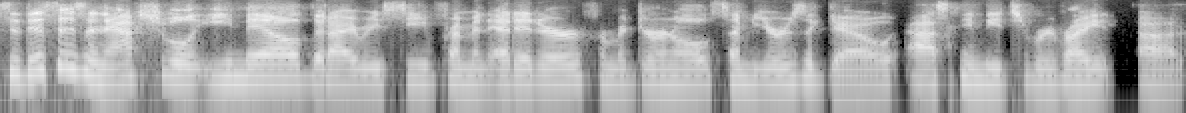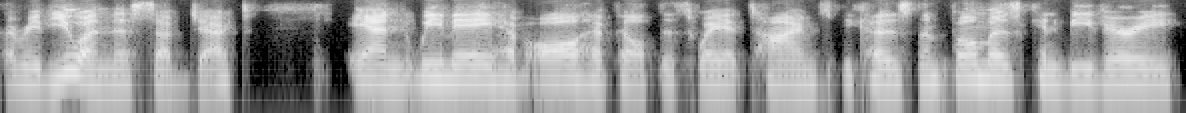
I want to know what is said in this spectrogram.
so this is an actual email that I received from an editor from a journal some years ago asking me to rewrite uh, a review on this subject. And we may have all have felt this way at times because lymphomas can be very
